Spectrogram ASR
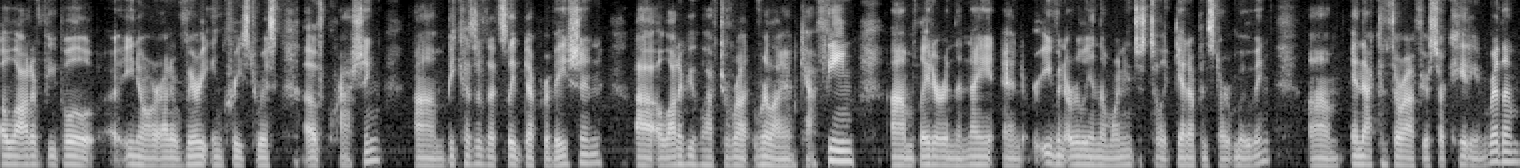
a lot of people, uh, you know, are at a very increased risk of crashing um, because of that sleep deprivation. Uh, a lot of people have to re- rely on caffeine um, later in the night and even early in the morning just to like get up and start moving, um, and that can throw off your circadian rhythm.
